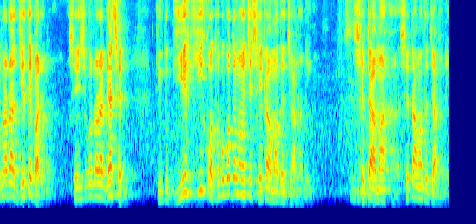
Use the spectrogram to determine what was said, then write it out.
ওনারা যেতে পারেন, সেই হিসেবে ওনারা গেছেন। কিন্তু গিয়ে কি কথোপকথন হয়েছে সেটা আমাদের জানা নেই। সেটা আমার হ্যাঁ সেটা আমাদের জানা নেই।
